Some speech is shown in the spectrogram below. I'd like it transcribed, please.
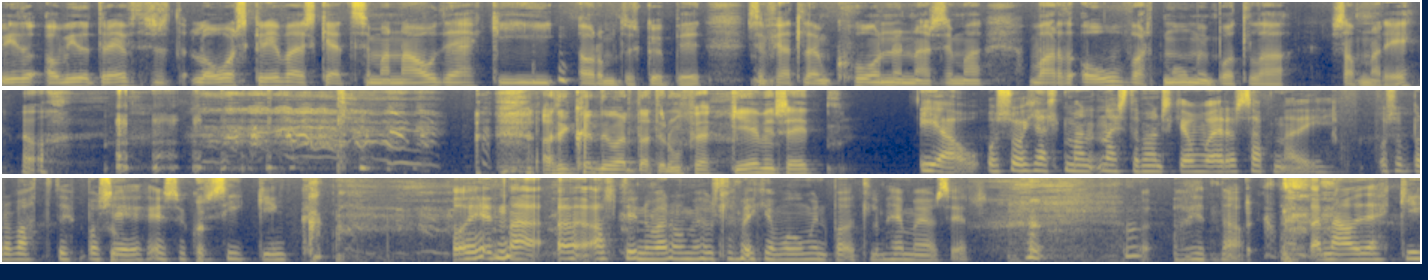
við, á við og dreif. Lóa skrifaði skett sem að náði ekki í áramöndasköpið sem fjallaði um konuna sem að varð óvart múminbotla safnari að því hvernig var þetta hún fekk gefins einn Já, og svo hjælt mann næsta mannski að hún væri að sapna því. Og svo bara vattið upp á sig eins og einhver síking og hérna allt í hennu var hún með húslega mikið múmin på öllum heima hjá sér hérna þetta náði ekki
